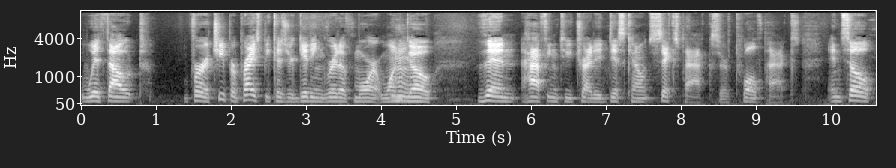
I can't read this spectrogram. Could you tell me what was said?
without for a cheaper price because you're getting rid of more at one mm-hmm. go than having to try to discount six packs or 12 packs. And so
